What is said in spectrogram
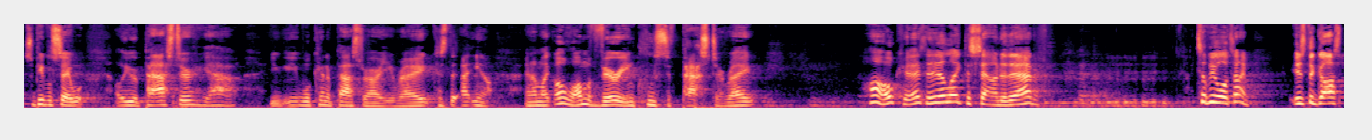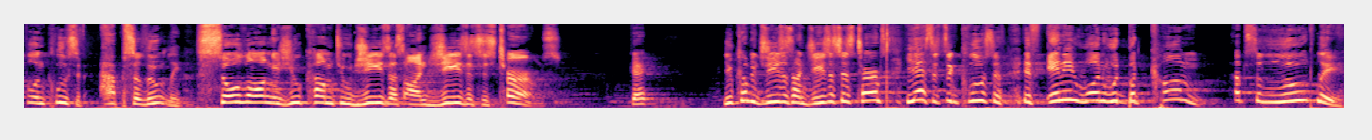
So people say, well, "Oh, you're a pastor? Yeah. You, you, what kind of pastor are you, right?" Because you know, and I'm like, "Oh, well, I'm a very inclusive pastor, right?" Oh, okay. I like the sound of that. I tell people all the time, is the gospel inclusive? Absolutely. So long as you come to Jesus on Jesus' terms. Okay? You come to Jesus on Jesus' terms? Yes, it's inclusive. If anyone would but come. Absolutely.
